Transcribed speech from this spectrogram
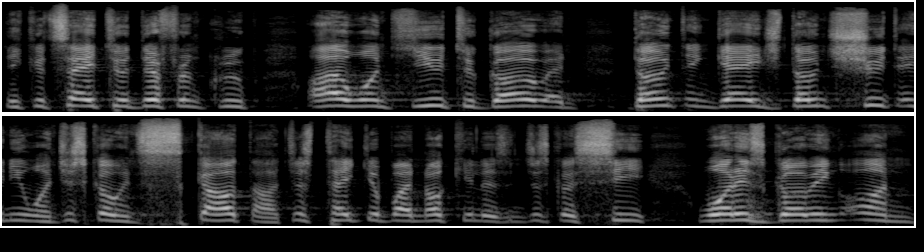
He could say to a different group, I want you to go and don't engage, don't shoot anyone, just go and scout out. Just take your binoculars and just go see what is going on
